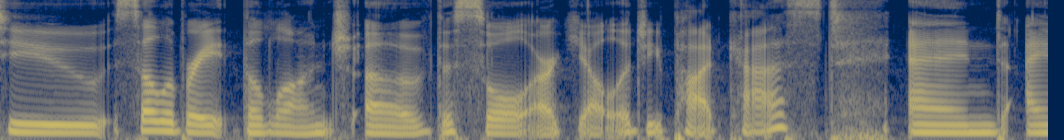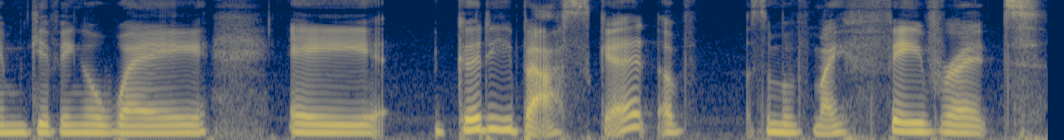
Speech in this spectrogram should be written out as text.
to celebrate the launch of the Soul Archaeology podcast. And I'm giving away a goodie basket of some of my favorite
